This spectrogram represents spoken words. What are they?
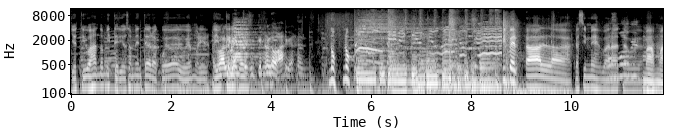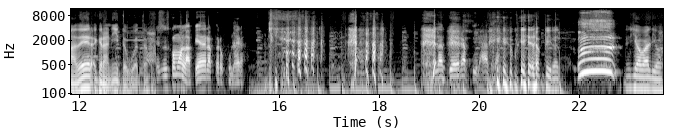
Yo estoy bajando misteriosamente a la cueva y voy a morir. Hay un sí que no lo hagas. No, no. Creeper. Ala, casi me es barata, weón. Más madera, granito, what Eso es como la piedra, pero culera. la piedra pirata. piedra pirata. ya valió,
